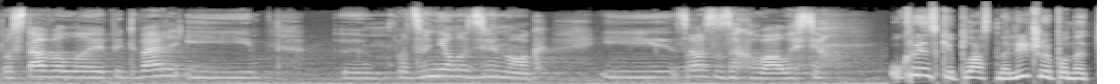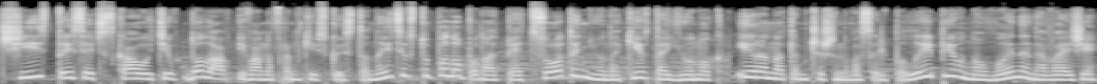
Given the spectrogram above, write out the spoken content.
поставили під двері і е, продзвонили дзвінок. І зразу заховалися. Український пласт налічує понад 6 тисяч скаутів. До лав Івано-Франківської станиці вступило понад 5 сотень юнаків та юнок. Ірина Тимчишин, Василь Пилипів. Новини на вежі.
